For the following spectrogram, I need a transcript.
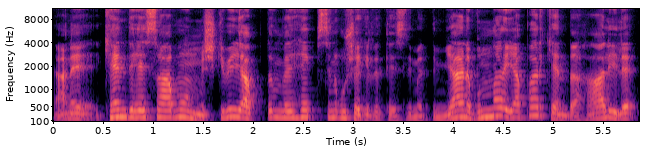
yani kendi hesabımmış gibi yaptım ve hepsini bu şekilde teslim ettim. Yani bunları yaparken de haliyle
